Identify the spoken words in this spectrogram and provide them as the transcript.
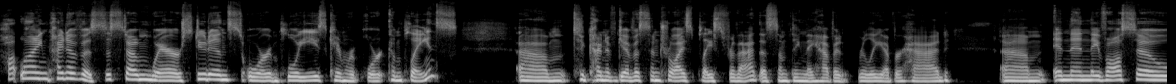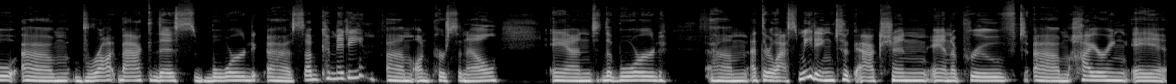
hotline, kind of a system where students or employees can report complaints um, to kind of give a centralized place for that. That's something they haven't really ever had. Um, and then they've also um, brought back this board uh, subcommittee um, on personnel, and the board um, at their last meeting took action and approved um, hiring a,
